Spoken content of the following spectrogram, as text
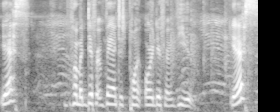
Yes? From a different vantage point or a different view. Yes?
